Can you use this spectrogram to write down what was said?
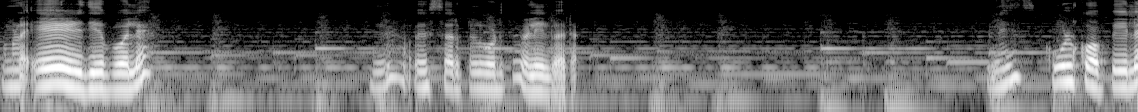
നമ്മൾ എ എഴുതിയ പോലെ ഒരു സർക്കിൾ കൊടുത്ത് വെളിയിൽ വരാം. ഇനി സ്കൂൾ കോപ്പിയിൽ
